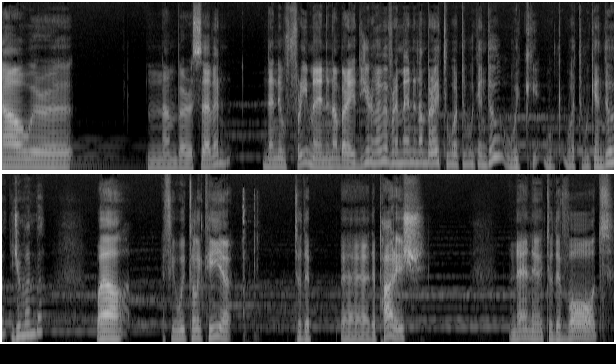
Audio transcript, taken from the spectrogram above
now we're uh, number seven then the freeman number eight do you remember freeman number eight what we can do we what we can do do you remember well if you we click here to the uh, the parish, and then uh, to the vote.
